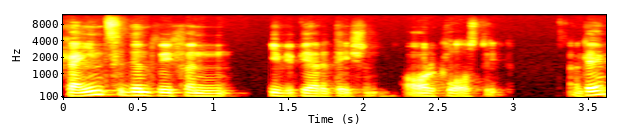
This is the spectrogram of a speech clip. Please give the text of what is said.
coincident with an EVP rotation or close to it. Okay,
